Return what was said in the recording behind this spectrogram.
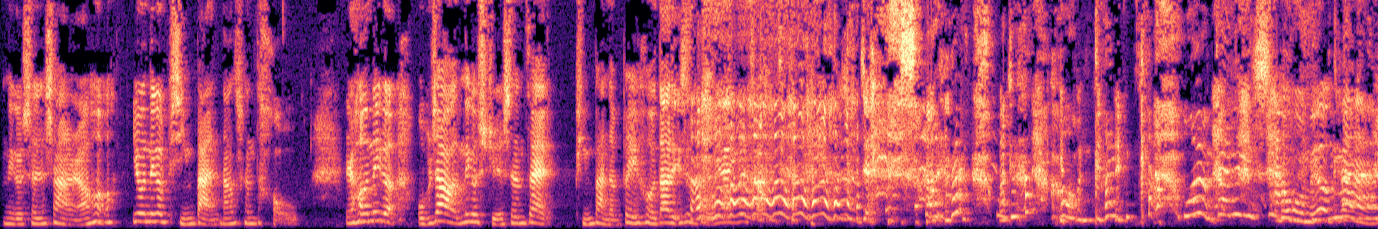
那个身上，然后 用那个平板当成头，然后那个我不知道那个学生在平板的背后到底是怎么样一个状态，真是我觉得好尴尬，我有看那个视频，我没有看，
